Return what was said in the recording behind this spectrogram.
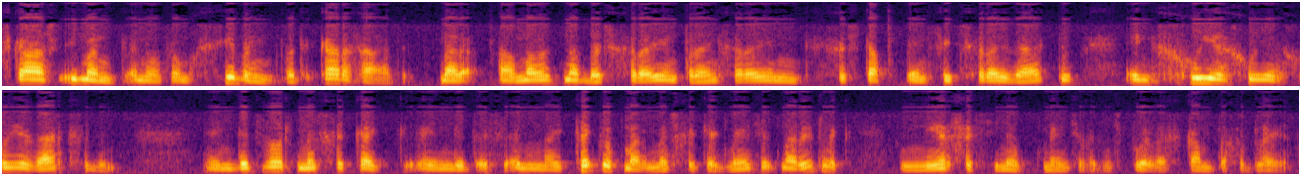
skaars iemand in ons omgewing wat 'n kar gehad het. Maar almal het na bus gery en trein gery en gestap en fiets gery werk toe en goeie goeie goeie werk gedoen. En dit word misgekyk en dit is in my tyd ook maar misgekyk. Mense het maar redelik neergesien op mense wat in spoorwegkampe gebly het.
